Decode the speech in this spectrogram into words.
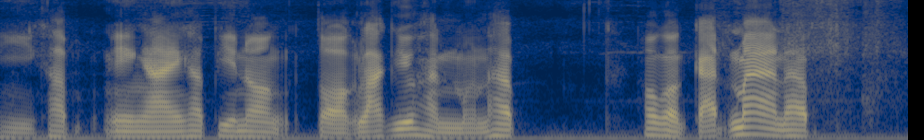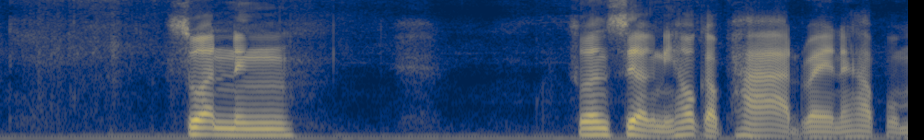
นี่ครับง่ายๆครับ พี่น้องตอกลักยุหันมังนะครับเขากับกัดมานะครับ ส่วนหนึ่งส่วนเสือกนี่เขากับพาดไว้นะครับ ผม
